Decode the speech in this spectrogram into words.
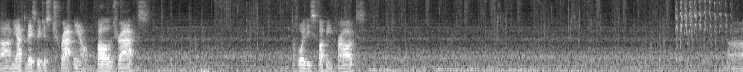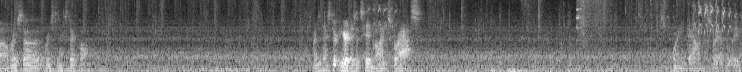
Um, you have to basically just track, you know, follow the tracks. Avoid these fucking frogs. Uh, where's the where's the next air pod? Where's the next dirt? Here it is. It's hidden behind this grass. It's pointing down this way, I believe.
